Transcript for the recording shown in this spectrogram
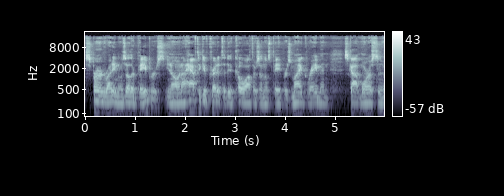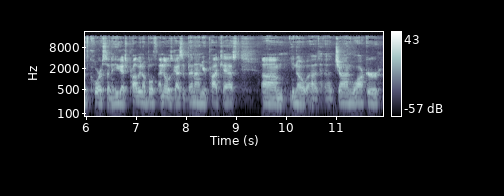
spurned writing those other papers. You know, and I have to give credit to the co-authors on those papers: Mike Reiman, Scott Morrison, of course. I know you guys probably know both. I know those guys have been on your podcast. Um, you know, uh, uh, John Walker.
